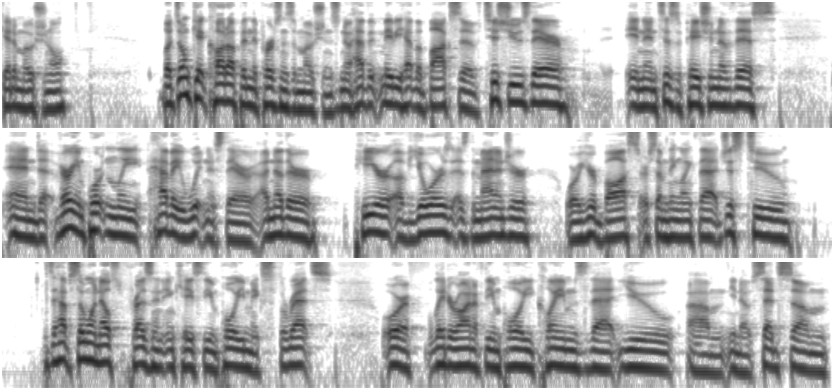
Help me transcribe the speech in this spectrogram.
get emotional, but don't get caught up in the person's emotions. You know, have it maybe have a box of tissues there in anticipation of this, and uh, very importantly, have a witness there, another peer of yours as the manager or your boss or something like that, just to to have someone else present in case the employee makes threats or if later on if the employee claims that you um, you know said some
